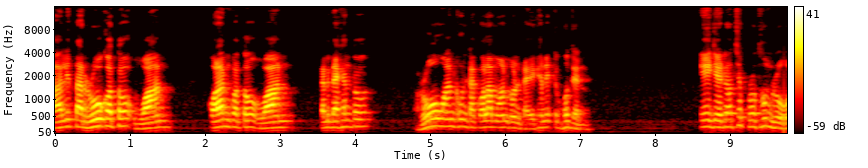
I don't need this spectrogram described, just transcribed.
তাহলে তার রো কত? ওয়ান কলাম কত? ওয়ান তাহলে দেখেন তো রো ওয়ান কোনটা কলাম ওয়ান কোনটা? এখানে একটু খোঁজেন। এই যে এটা হচ্ছে প্রথম রো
